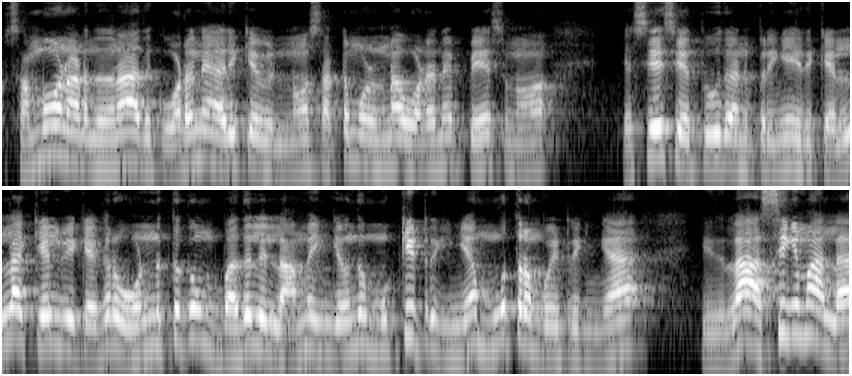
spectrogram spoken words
சம்பவம் நடந்ததுன்னா அதுக்கு உடனே அறிக்கை விடணும். சட்டம் ஒழுங்குனா உடனே பேசணும். எஸ்ஏசியை தூது அனுப்புறீங்க இதுக்கு எல்லா கேள்வி கேட்குற ஒன்றுத்துக்கும் பதில் இல்லாமல் இங்கே வந்து முக்கிட்டு இருக்கீங்க மூத்திரம் போயிட்டு இருக்கீங்க. இதெல்லாம் அசிங்கமா இல்லை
